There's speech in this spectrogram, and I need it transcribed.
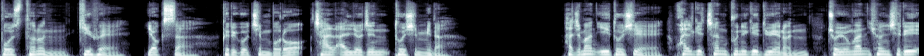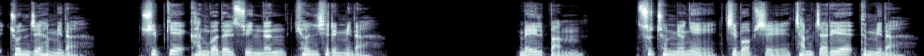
보스턴은 기회, 역사, 그리고 진보로 잘 알려진 도시입니다. 하지만 이 도시의 활기찬 분위기 뒤에는 조용한 현실이 존재합니다. 쉽게 간과될 수 있는 현실입니다. 매일 밤 수천 명이 집 없이 잠자리에 듭니다.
